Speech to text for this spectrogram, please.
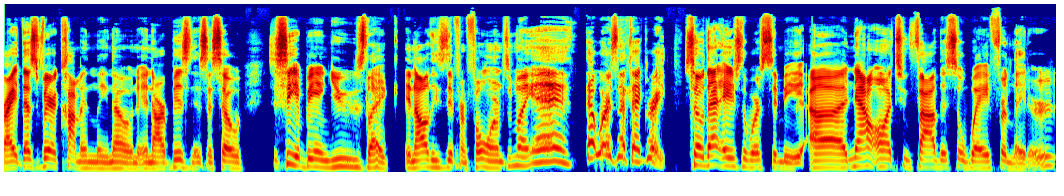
right? That's very commonly known in our business. And so to see it being used like in all these different forms, I'm like, eh, that word's not that great. So that aged the worst to me. Uh, now on to file this away for later.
